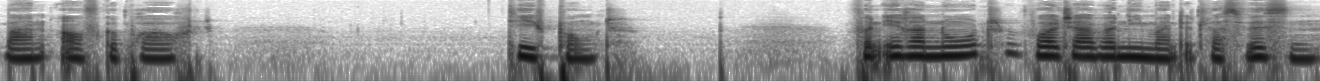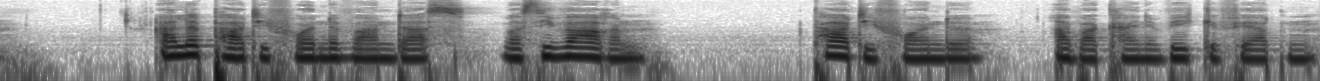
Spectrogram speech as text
waren aufgebraucht. Tiefpunkt. Von ihrer Not wollte aber niemand etwas wissen. Alle Partyfreunde waren das, was sie waren. Partyfreunde, aber keine Weggefährten.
